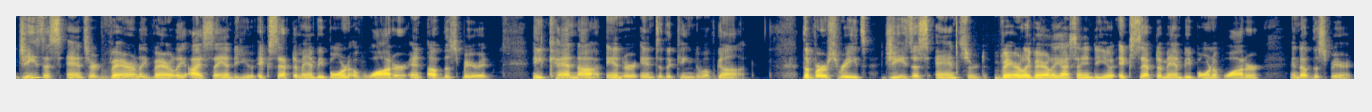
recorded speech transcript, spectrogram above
Jesus answered, Verily, verily, I say unto you, except a man be born of water and of the Spirit, he cannot enter into the kingdom of God. The verse reads, Jesus answered, Verily, verily, I say unto you, except a man be born of water and of the Spirit.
